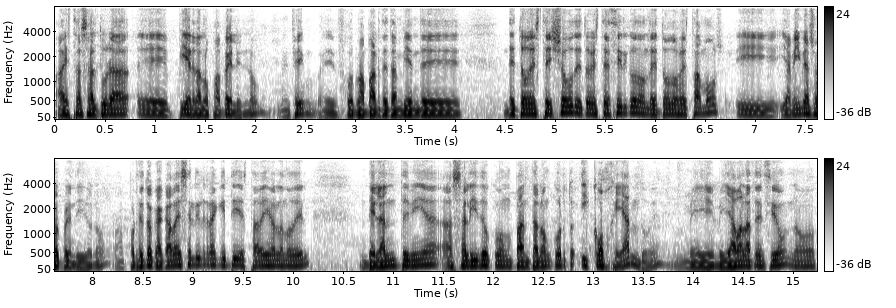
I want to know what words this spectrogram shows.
a estas alturas eh, pierda los papeles, ¿no? En fin, eh, forma parte también de, todo este show, de todo este circo donde todos estamos y, a mí me ha sorprendido, ¿no? Ah, por cierto, que acaba de salir Rakiti, estabais hablando de él, delante mía ha salido con pantalón corto y cojeando, ¿eh? me, llama la atención, no,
